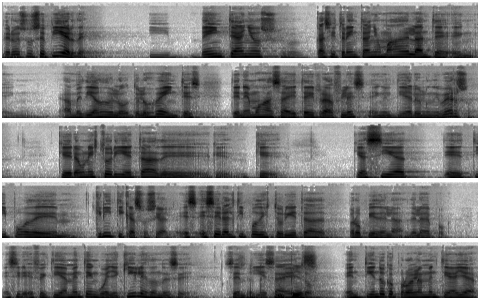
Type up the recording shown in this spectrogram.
pero eso se pierde. Y 20 años, casi 30 años más adelante, a mediados de, de, los 20, tenemos a Saeta y Rafles en el Diario del Universo, que era una historieta de, que, que, hacía eh, tipo de crítica social. ese era el tipo de historieta propia de la, de la época. Es decir, efectivamente en Guayaquil es donde se, se, empieza, esto. Entiendo que probablemente haya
